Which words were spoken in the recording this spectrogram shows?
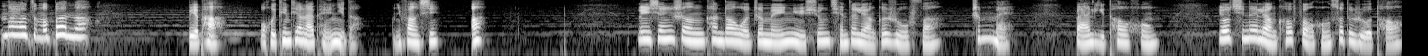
那要怎么办呢？别怕，我会天天来陪你的，你放心。李先生看到我这美女胸前的两个乳房真美，白里透红，尤其那两颗粉红色的乳头，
